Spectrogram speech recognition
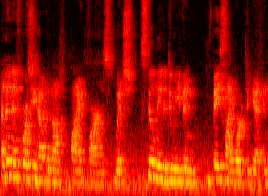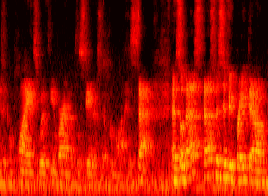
And then of course you have the non-compliant farms, which still need to do even baseline work to get into compliance with the environmental standards that Vermont has set. And so that's that specific breakdown.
